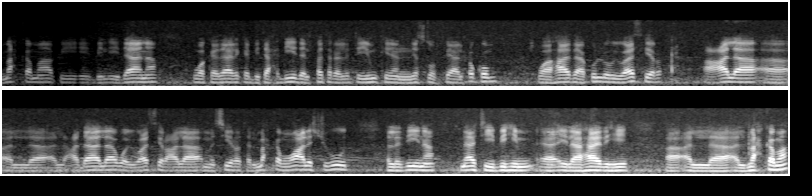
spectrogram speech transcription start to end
المحكمة في بالإدانة وكذلك بتحديد الفترة التي يمكن أن يصدر فيها الحكم وهذا كله يؤثر على العدالة ويؤثر على مسيرة المحكمة وعلى الشهود الذين نأتي بهم إلى هذه المحكمة.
